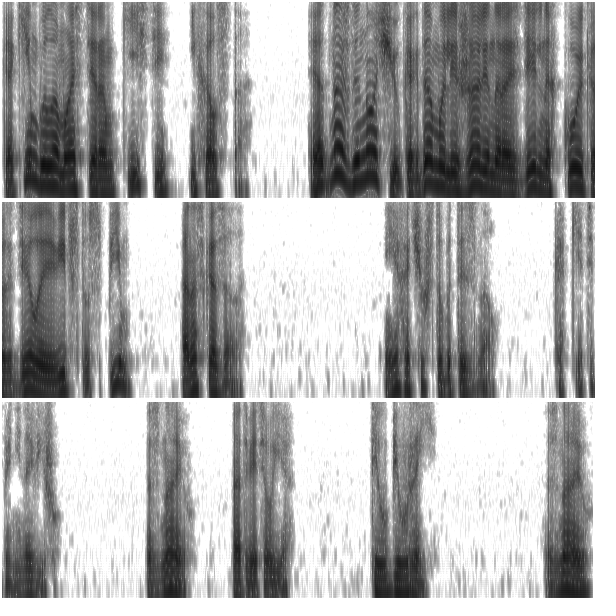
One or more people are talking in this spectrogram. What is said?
каким была мастером кисти и холста. И однажды ночью, когда мы лежали на раздельных койках, делая вид, что спим, она сказала, «Я хочу, чтобы ты знал, как я тебя ненавижу». «Знаю», — ответил я. «Ты убил Рэй». «Знаю».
